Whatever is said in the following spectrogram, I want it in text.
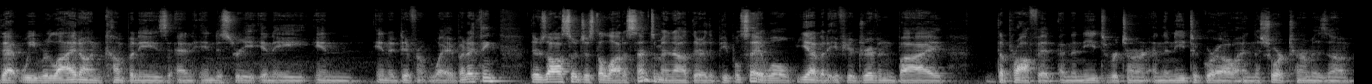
that we relied on companies and industry in a in in a different way. But I think there's also just a lot of sentiment out there that people say, well, yeah, but if you're driven by the profit and the need to return and the need to grow and the short termism,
